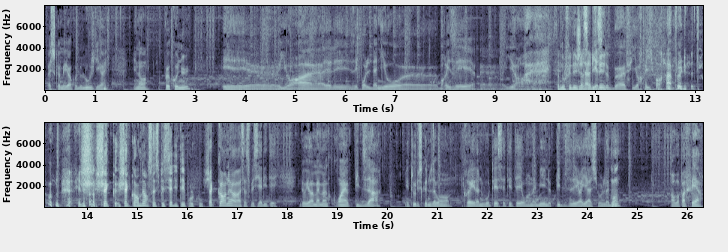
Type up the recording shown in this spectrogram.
presque meilleur que le loup je dirais. Peu connu. Et euh, il y aura des épaules d'agneau euh, brisées. Euh, il y aura. Ça nous fait déjà la saliver. Pièce de bœuf. Il y, aura, un peu de tout. chaque, chaque corner sa spécialité pour le coup. Chaque corner a sa spécialité. Il y aura même un coin pizza et tout, puisque nous avons créé la nouveauté cet été où on a mis une pizzeria sur le lagon. Mmh. on va pas faire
